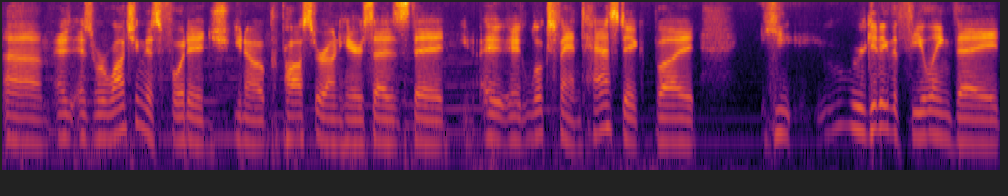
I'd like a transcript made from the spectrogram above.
Um, as, as we're watching this footage, you know, Preposterone here says that you know, it, it looks fantastic, but he we're getting the feeling that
